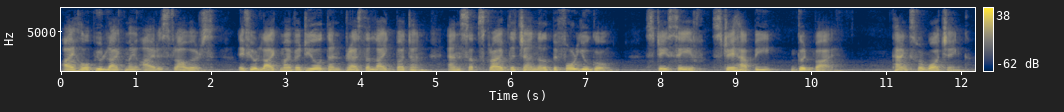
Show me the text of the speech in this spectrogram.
I hope you like my iris flowers. If you like my video then press the like button and subscribe the channel before you go. Stay safe, stay happy, goodbye. Thanks for watching.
